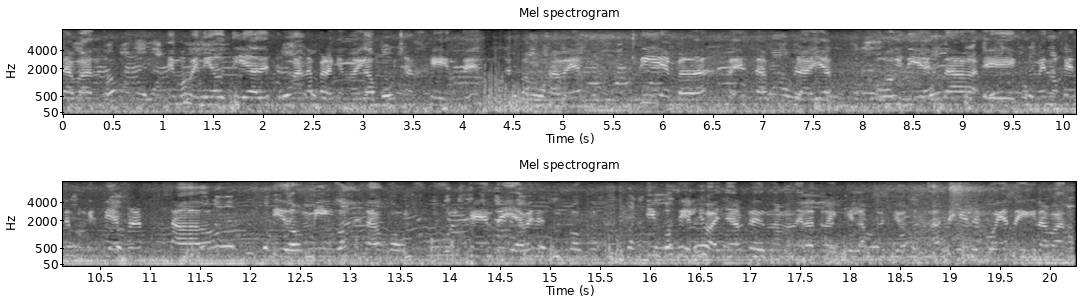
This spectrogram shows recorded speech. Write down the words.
grabando. Hemos venido día de semana para que no haya mucha gente. Entonces vamos a ver si en verdad esta playa hoy día está eh, con menos gente porque siempre sábado y domingo está con full gente y a veces un poco imposible bañarse de una manera tranquila, preciosa. Así que les voy a seguir grabando.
